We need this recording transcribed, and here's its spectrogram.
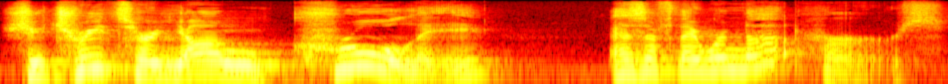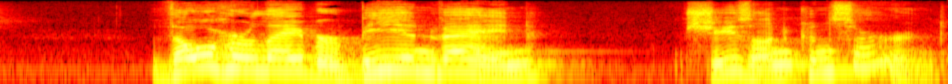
She treats her young cruelly as if they were not hers. Though her labor be in vain, she's unconcerned.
